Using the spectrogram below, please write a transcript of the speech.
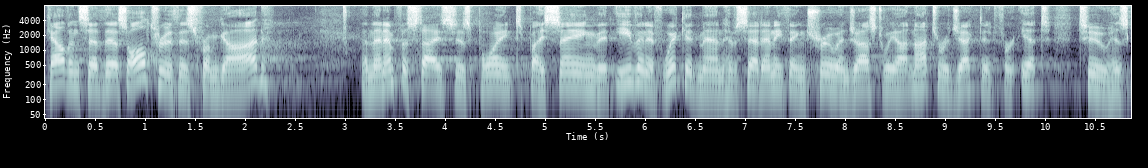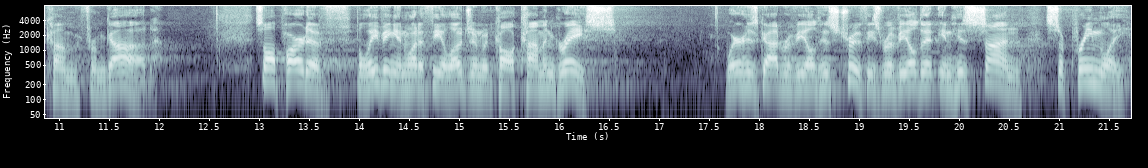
Calvin said this all truth is from God, and then emphasized his point by saying that even if wicked men have said anything true and just, we ought not to reject it, for it too has come from God. It's all part of believing in what a theologian would call common grace. Where has God revealed His truth? He's revealed it in His Son supremely.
